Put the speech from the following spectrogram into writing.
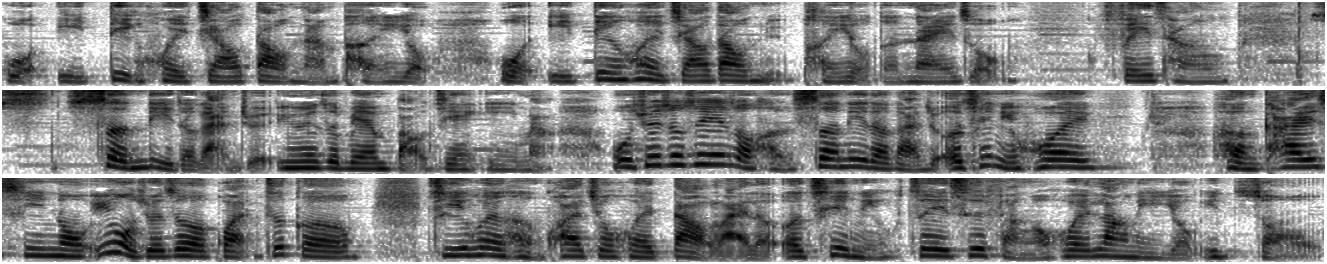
我一定会交到男朋友，我一定会交到女朋友的那一种非常胜利的感觉。因为这边宝剑一嘛，我觉得就是一种很胜利的感觉，而且你会很开心哦，因为我觉得这个关这个机会很快就会到来了，而且你这一次反而会让你有一种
